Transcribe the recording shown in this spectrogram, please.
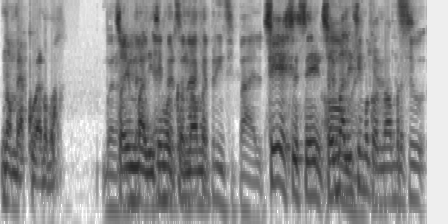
No me acuerdo. Bueno, soy malísimo el con nombres. principal. Sí, sí, sí. Soy oh malísimo con nombres. Su,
